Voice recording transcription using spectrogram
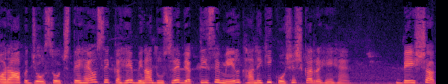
और आप जो सोचते हैं उसे कहे बिना दूसरे व्यक्ति से मेल खाने की कोशिश कर रहे हैं। बेशक,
